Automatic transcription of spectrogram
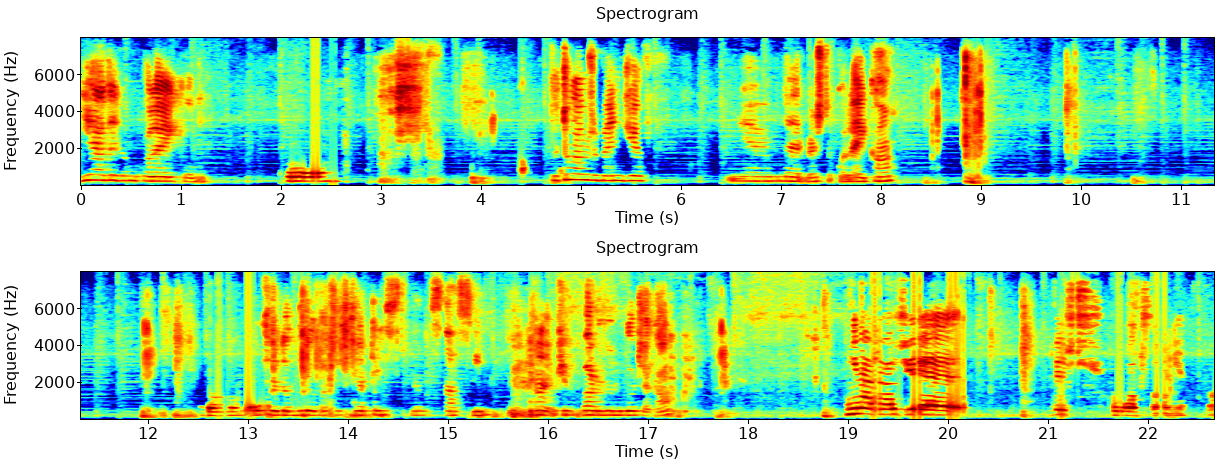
Jadę tą kolejką. Wyczułam, że będzie... Nie wnerwiać ta kolejka. Muszę dobudować jeszcze tej stacji. Na mi się bardzo długo czeka. Mi na razie wyszło co nieco.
